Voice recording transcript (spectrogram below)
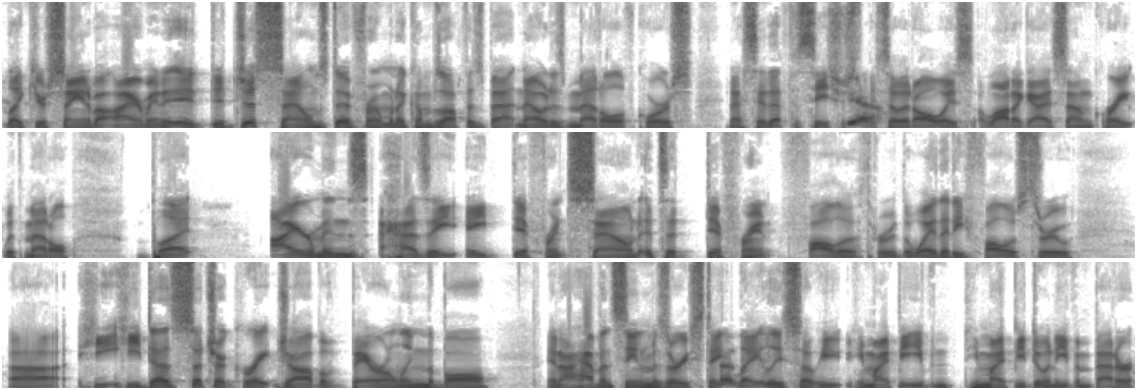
like you're saying about Eierman, it, it just sounds different when it comes off his bat. Now it is metal, of course, and I say that facetiously. Yeah. So it always a lot of guys sound great with metal, but Eierman's has a, a different sound. It's a different follow through. The way that he follows through, uh, he he does such a great job of barreling the ball. And I haven't seen Missouri State lately, so he, he might be even he might be doing even better.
